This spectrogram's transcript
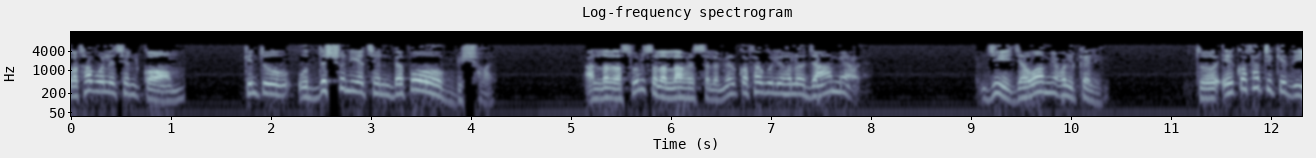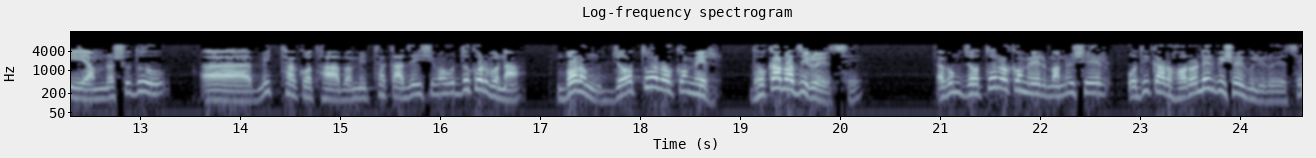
কথা বলেছেন কম, কিন্তু উদ্দেশ্য নিয়েছেন ব্যাপক বিষয়। আল্লাহ রাসুল সাল্লামের কথাগুলি হলো জামে জি, জাওয়ামিউল কালিম। তো এই কথাটিকে দিয়ে আমরা শুধু মিথ্যা কথা বা মিথ্যা কাজেই সীমাবদ্ধ করব না, বরং যত রকমের ধোকাবাজি রয়েছে এবং যত রকমের মানুষের অধিকার হরণের বিষয়গুলি রয়েছে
